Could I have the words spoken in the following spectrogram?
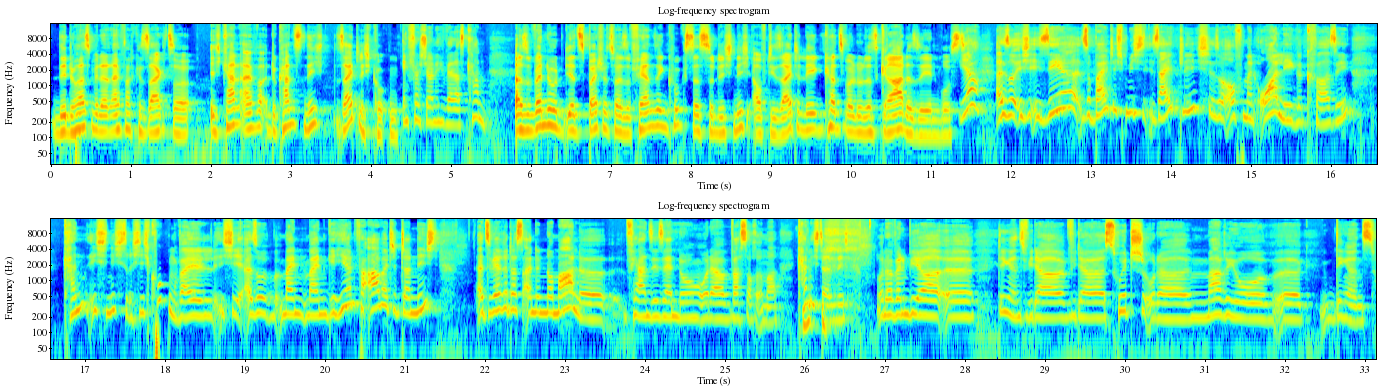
Nee, du hast mir dann einfach gesagt, so, ich kann einfach, du kannst nicht seitlich gucken. Ich verstehe auch nicht, wer das kann. Also, wenn du jetzt beispielsweise Fernsehen guckst, dass du dich nicht auf die Seite legen kannst, weil du das gerade sehen musst. Ja, also ich, ich sehe, sobald ich mich seitlich so auf mein Ohr lege quasi, kann ich nicht richtig gucken, weil ich, also mein, mein Gehirn verarbeitet dann nicht, als wäre das eine normale Fernsehsendung oder was auch immer. Kann ich dann nicht. Oder wenn wir äh, Dingens wieder, wieder Switch oder Mario äh, Dingens,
